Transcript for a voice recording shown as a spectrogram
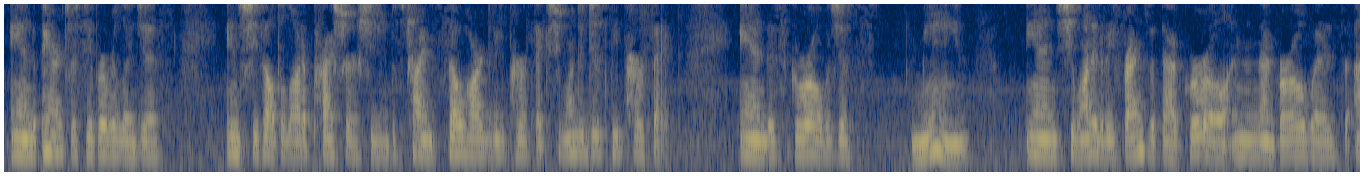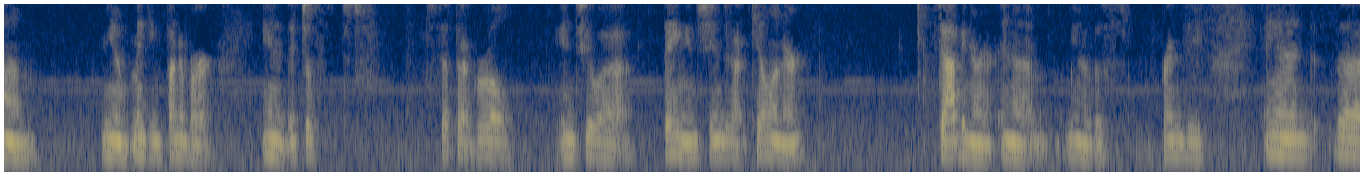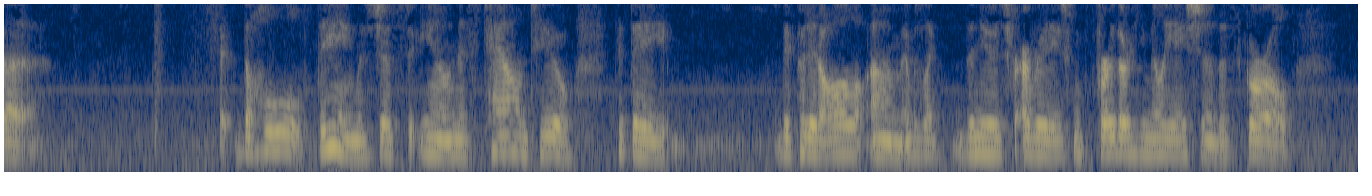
And the parents were super religious and she felt a lot of pressure. She was trying so hard to be perfect. She wanted to just be perfect. And this girl was just mean. And she wanted to be friends with that girl. And then that girl was, um, you know, making fun of her. And it just set that girl into a thing. And she ended up killing her, stabbing her in a, you know, this frenzy and the the whole thing was just you know in this town too that they they put it all um it was like the news for every further humiliation of this girl.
